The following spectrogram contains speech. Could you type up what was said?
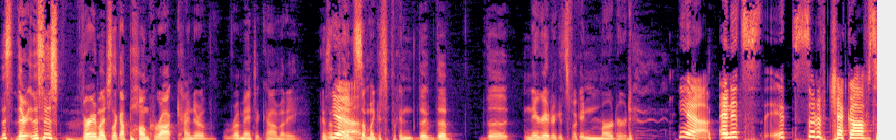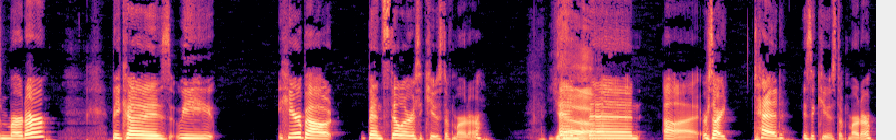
this there this is very much like a punk rock kind of romantic comedy because Yeah. end someone gets fucking the the the narrator gets fucking murdered. Yeah, and it's it's sort of Chekhov's murder because we hear about Ben Stiller is accused of murder, Yeah. and then uh, or sorry, Ted is accused of murder.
